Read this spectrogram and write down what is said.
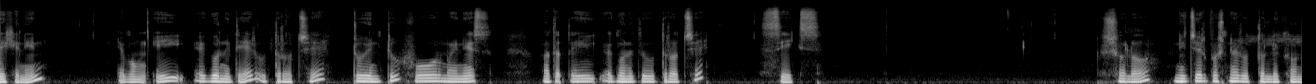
দেখে নিন। এবং এই গণিতের উত্তর হচ্ছে টু ইন্টু ফোর মাইনাস অর্থাৎ এই গণিতের উত্তর হচ্ছে সিক্স ষোলো, নিচের প্রশ্নের উত্তর লিখুন।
